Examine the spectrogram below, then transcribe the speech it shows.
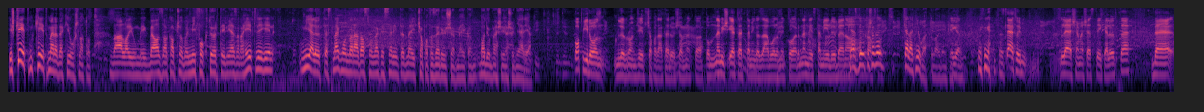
és két, két meredek jóslatot vállaljunk még be azzal kapcsolatban, hogy mi fog történni ezen a hétvégén. Mielőtt ezt megmondanád, azt mondd meg, hogy szerinted melyik csapat az erősebb, melyik a nagyobb esélyes, hogy nyerje. Papíron LeBron James csapatát erősebbnek tartom. Nem is értettem igazából, amikor nem néztem élőben a Kezdőt, és az egy kelet-nyugat tulajdonképpen. Igen. Igen. Ezt lehet, hogy le SMS-ezték előtte, de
